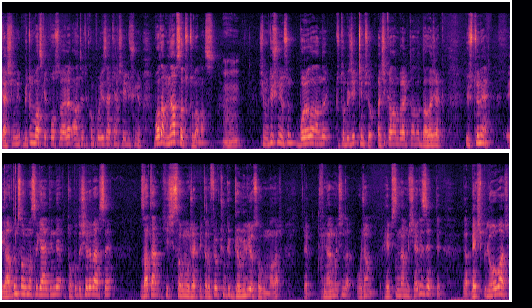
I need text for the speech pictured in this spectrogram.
ya şimdi bütün basketbol severler Antetokounmpo'yu izlerken şey düşünüyor. Bu adam ne yapsa tutulamaz. Hı hı. Şimdi düşünüyorsun boyalı alanda tutabilecek kimse yok. Açık alan bıraktığı anda dalacak. Üstüne yardım savunması geldiğinde topu dışarı verse zaten hiç savunulacak bir tarafı yok. Çünkü gömülüyor savunmalar. E, final maçında hocam hepsinden bir şeyler izletti. Ya 5 bloğu var.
